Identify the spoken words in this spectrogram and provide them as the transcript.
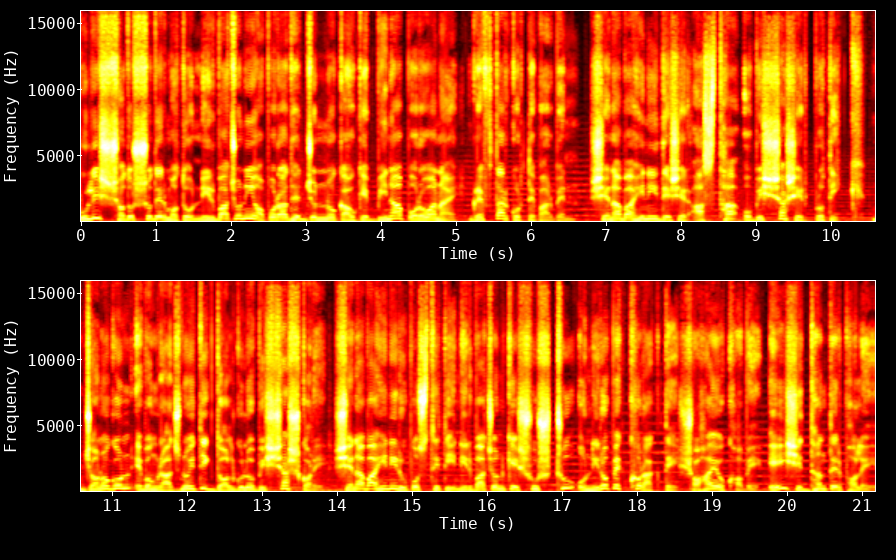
পুলিশ সদস্যদের মতো নির্বাচনী অপরাধের জন্য কাউকে বিনা পরোয়ানায় গ্রেফতার করতে পারবেন। সেনাবাহিনী দেশের আস্থা ও বিশ্বাসের প্রতীক। জনগণ এবং রাজনৈতিক দলগুলো বিশ্বাস করে সেনাবাহিনীর উপস্থিতি নির্বাচনকে সুষ্ঠু ও নিরপেক্ষ রাখতে সহায়ক হবে। এই সিদ্ধান্তের ফলে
